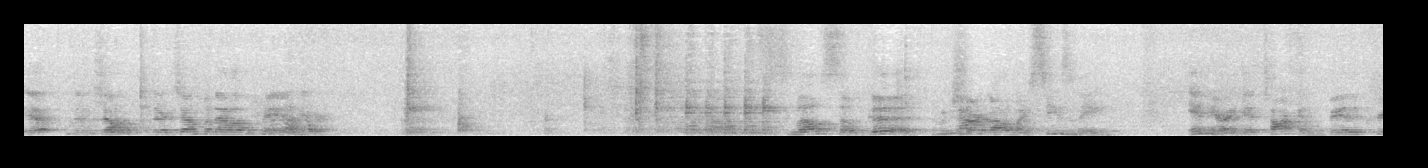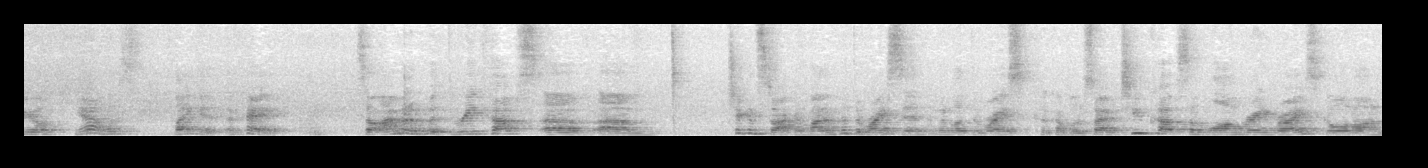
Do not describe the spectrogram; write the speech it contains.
Yep, they're jump, they're jumping out of the pan here. Oh my God, it Smells so good. Let me start out on my seasoning. In here, I get talking, Bailey Creole. Yeah, looks like it. Okay. So I'm gonna put three cups of um, chicken stock in mine. I'm gonna put the rice in. I'm gonna let the rice cook up a little. So I have two cups of long grain rice going on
